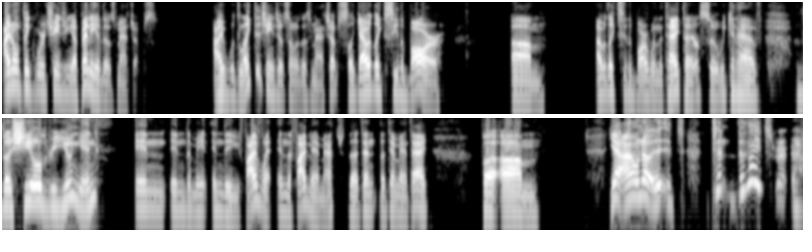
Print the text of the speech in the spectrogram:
I don't think we're changing up any of those matchups. I would like to change up some of those matchups. Like I would like to see the bar. Um, I would like to see the bar win the tag titles so we can have the Shield reunion in in the main in the five in the five man match, the ten the ten man tag. But um yeah, I don't know. It, it's t- tonight's uh,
